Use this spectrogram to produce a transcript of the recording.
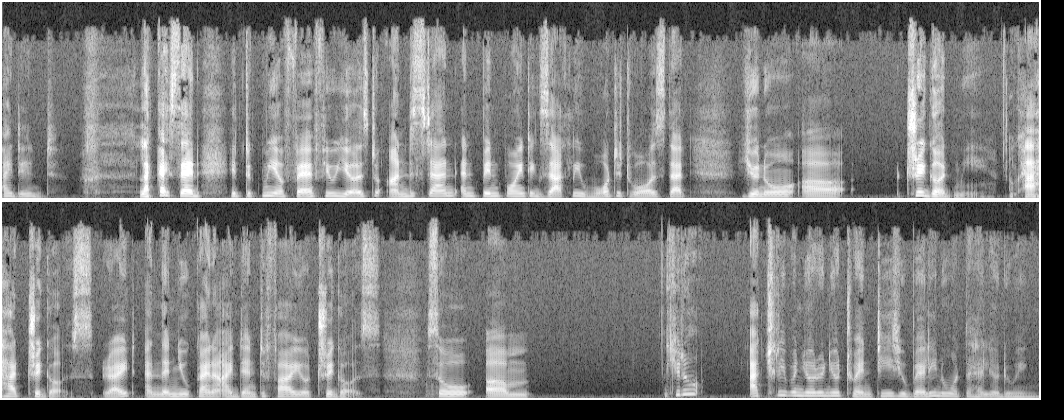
I didn't. Like I said, it took me a fair few years to understand and pinpoint exactly what it was that, you know, uh, triggered me. Okay. I had triggers, right? And then you kind of identify your triggers. So, um, you know, actually, when you're in your 20s, you barely know what the hell you're doing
